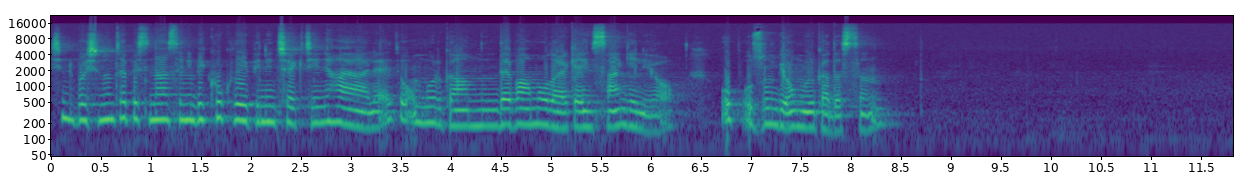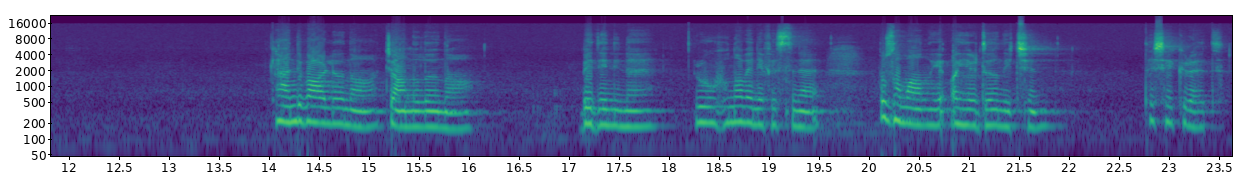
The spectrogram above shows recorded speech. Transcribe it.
Şimdi başının tepesinden seni bir kukla ipinin çektiğini hayal et. Omurganın devamı olarak ensen geliyor. Up uzun bir omurgadasın. Kendi varlığına, canlılığına, bedenine, ruhuna ve nefesine bu zamanı ayırdığın için teşekkür et.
